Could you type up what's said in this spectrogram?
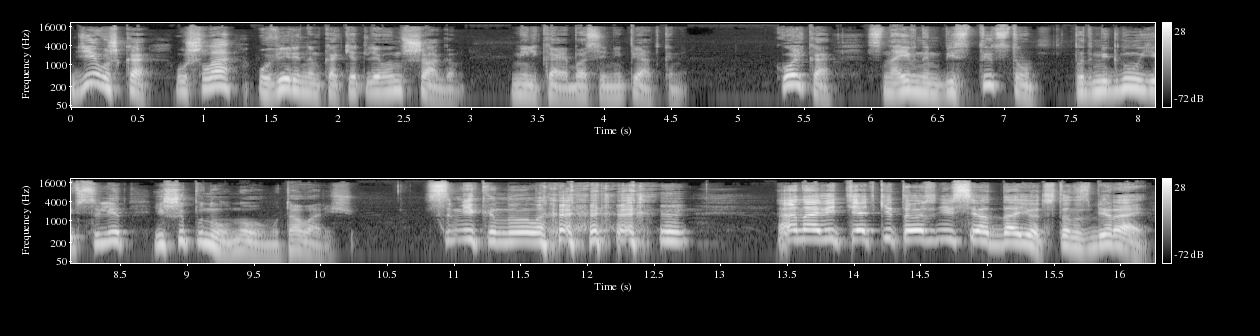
Девушка ушла уверенным кокетливым шагом, мелькая босыми пятками. Колька с наивным бесстыдством подмигнул ей вслед и шепнул новому товарищу. Смекнула. Она ведь тятьке тоже не все отдает, что насбирает.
